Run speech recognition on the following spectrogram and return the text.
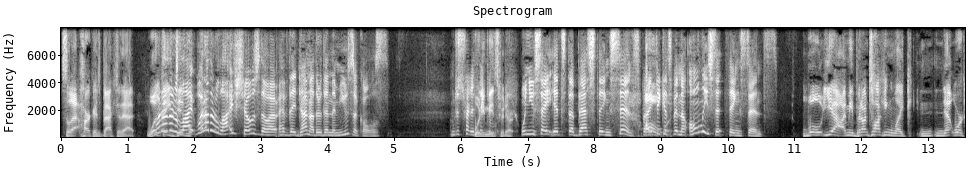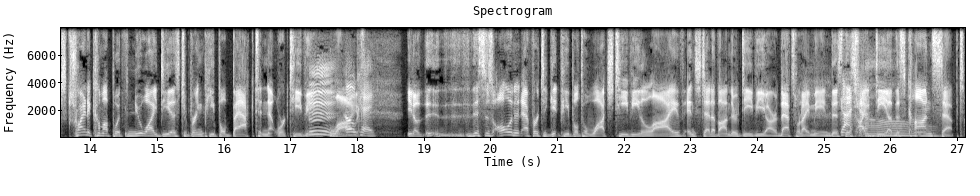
so that harkens back to that. What, they other did live? What other live shows though have they done other than the musicals? I'm just trying to. What do you mean, sweetheart? When you say it's the best thing since, but I Oh. think it's been the only thing since. Well, yeah, I mean, but I'm talking like networks trying to come up with new ideas to bring people back to network TV live. Mm, okay. You know, th- th- this is all in an effort to get people to watch TV live instead of on their DVR. That's what I mean. This this Gotcha. idea, this oh, concept,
